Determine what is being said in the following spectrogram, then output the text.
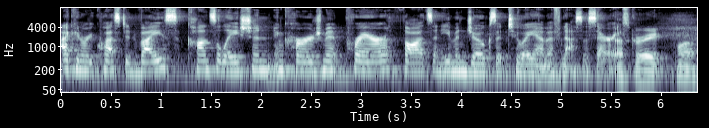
I can request advice, consolation, encouragement, prayer, thoughts, and even jokes at 2 a.m. if necessary. That's great. Wow.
